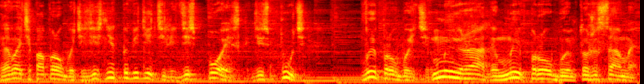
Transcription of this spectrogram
давайте попробуйте. Здесь нет победителей, здесь поиск, здесь путь. Вы пробуете, мы рады, мы пробуем то же самое.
